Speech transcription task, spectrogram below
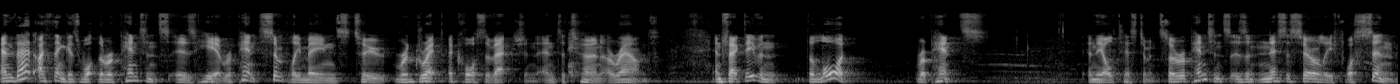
And that, I think, is what the repentance is here. Repent simply means to regret a course of action and to turn around. In fact, even the Lord repents in the Old Testament. So repentance isn't necessarily for sin.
